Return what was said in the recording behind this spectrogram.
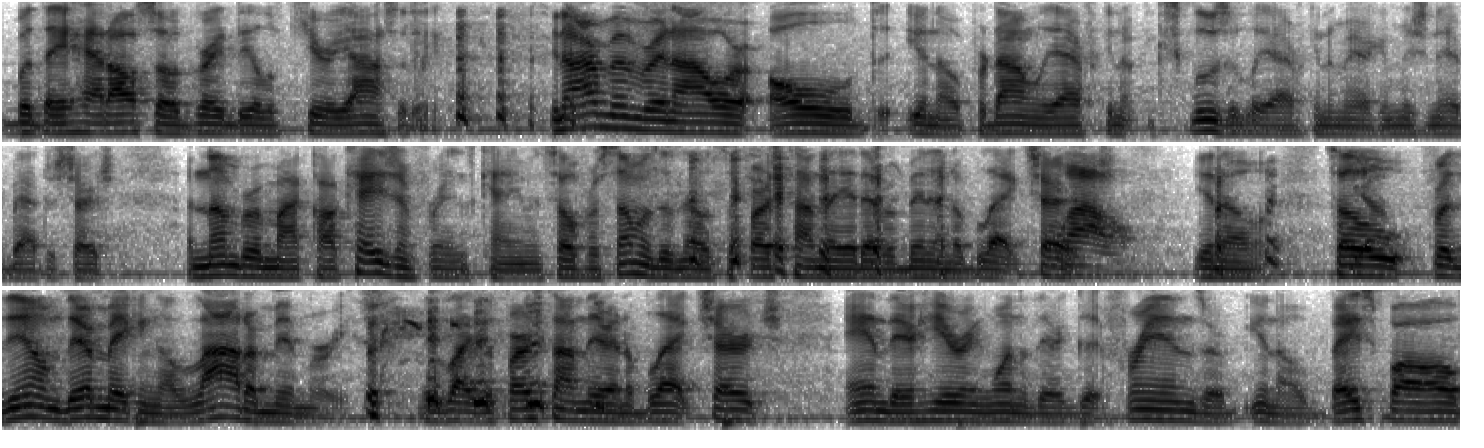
but they had also a great deal of curiosity. you know, I remember in our old, you know, predominantly African, exclusively African American Missionary Baptist Church, a number of my Caucasian friends came, and so for some of them, that was the first time they had ever been in a black church. Wow. You know, so for them, they're making a lot of memories. It's like the first time they're in a black church and they're hearing one of their good friends or, you know, baseball,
